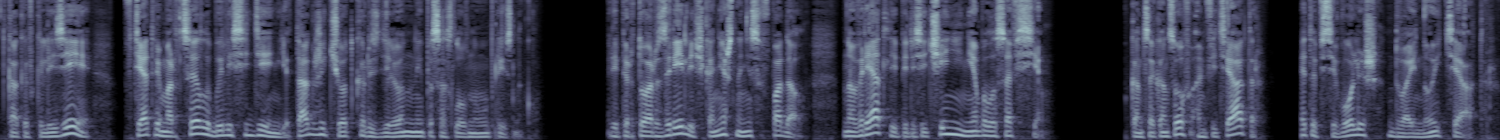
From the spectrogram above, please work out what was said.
Как и в Колизее, в театре Марцелла были сиденья, также четко разделенные по сословному признаку. Репертуар зрелищ, конечно, не совпадал, но вряд ли пересечений не было совсем. В конце концов, амфитеатр – это всего лишь двойной театр.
